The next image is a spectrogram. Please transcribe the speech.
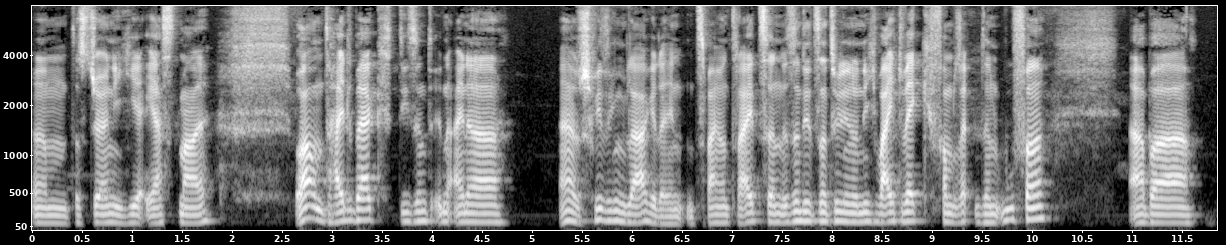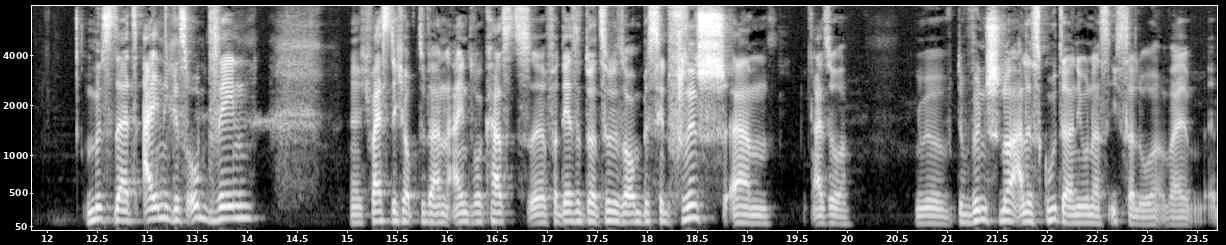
ähm, das Journey hier erstmal. Ja, und Heidelberg, die sind in einer ja, schwierigen Lage da hinten. 2 und 13 sind jetzt natürlich noch nicht weit weg vom rettenden Ufer, aber müssen da jetzt einiges umdrehen. Ich weiß nicht, ob du da einen Eindruck hast, äh, von der Situation ist auch ein bisschen frisch. Ähm, also, wir wünschen nur alles Gute an Jonas Isalo, weil äh,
